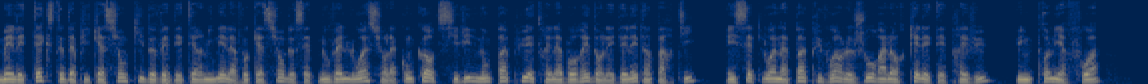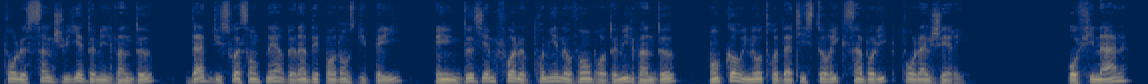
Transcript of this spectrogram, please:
Mais les textes d'application qui devaient déterminer la vocation de cette nouvelle loi sur la concorde civile n'ont pas pu être élaborés dans les délais impartis, et cette loi n'a pas pu voir le jour alors qu'elle était prévue, une première fois, pour le 5 juillet 2022, date du soixantenaire de l'indépendance du pays, et une deuxième fois le 1er novembre 2022, encore une autre date historique symbolique pour l'Algérie. Au final,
